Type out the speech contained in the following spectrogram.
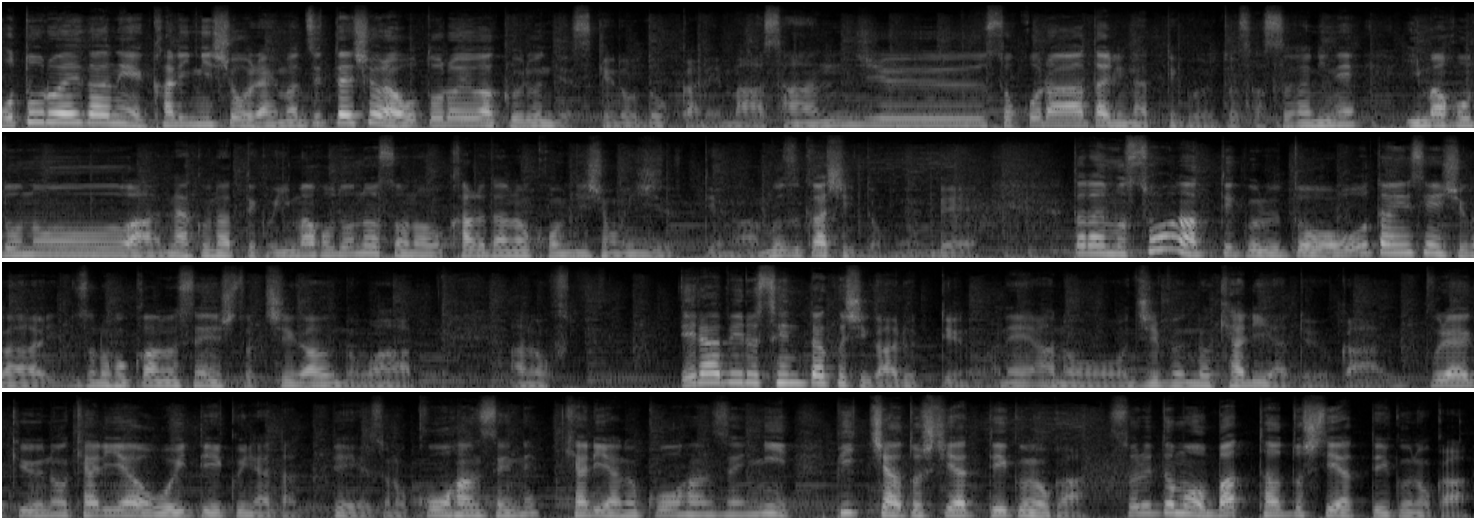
衰えがね、仮に将来、まあ、絶対将来衰えは来るんですけど、どっかで、まあ、30そこら辺りになってくると、さすがにね、今ほどのはなくなってくる、今ほどのその体のコンディション維持っていうのは難しいと思うんで、ただ、もうそうなってくると、大谷選手がその他の選手と違うのは、あの選べる選択肢があるっていうのがね、あの自分のキャリアというか、プロ野球のキャリアを置いていくにあたって、その後半戦ね、キャリアの後半戦にピッチャーとしてやっていくのか、それともバッターとしてやっていくのか、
